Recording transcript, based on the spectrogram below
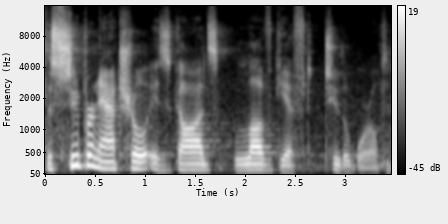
The supernatural is God's love gift to the world.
